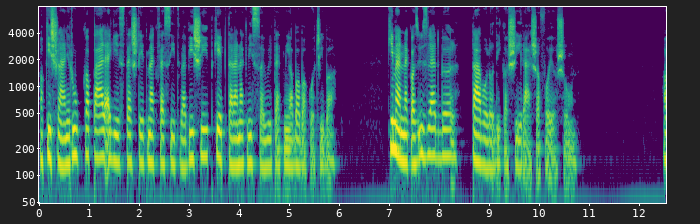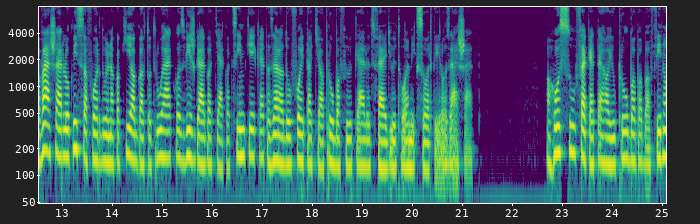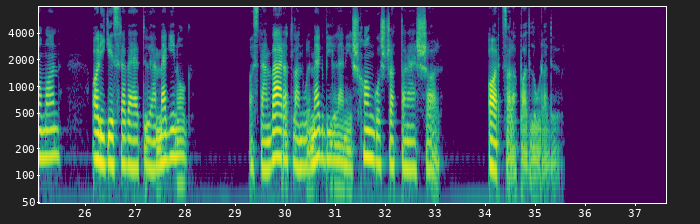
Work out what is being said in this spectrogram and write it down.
A kislány rúgkapál, egész testét megfeszítve visít, képtelenek visszaültetni a babakocsiba. Kimennek az üzletből, távolodik a sírás a folyosón. A vásárlók visszafordulnak a kiaggatott ruhákhoz, vizsgálgatják a címkéket, az eladó folytatja a próbafülke előtt felgyűlt holmik szortírozását. A hosszú, fekete hajú próbababa finoman, alig észrevehetően meginog, aztán váratlanul megbillen és hangos csattanással arccal a padlóra dől.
